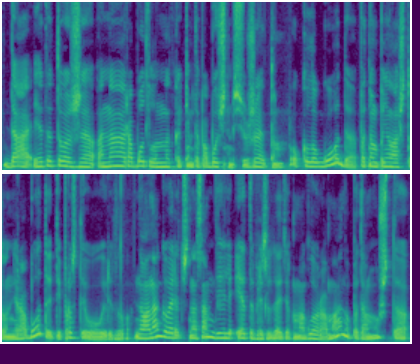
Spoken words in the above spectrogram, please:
Да, это тоже. Она работала над каким-то побочным сюжетом около года, потом поняла, что он не работает, и просто его вырезала. Но она говорит, что на самом деле это в результате помогло роману, потому что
